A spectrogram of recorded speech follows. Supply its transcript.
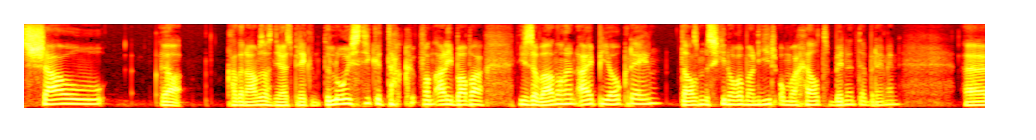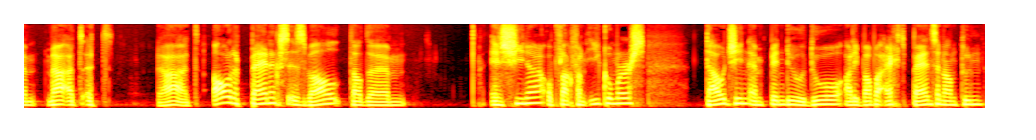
Shao, ja, ik ga de naam zelfs niet uitspreken, de logistieke tak van Alibaba, die zou wel nog een IPO krijgen. Dat is misschien nog een manier om wat geld binnen te brengen. Ehm, maar het, het, ja, het allerpijnlijkste is wel dat ehm, in China, op vlak van e-commerce, Doujin en Pinduoduo Alibaba echt pijn zijn aan het doen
